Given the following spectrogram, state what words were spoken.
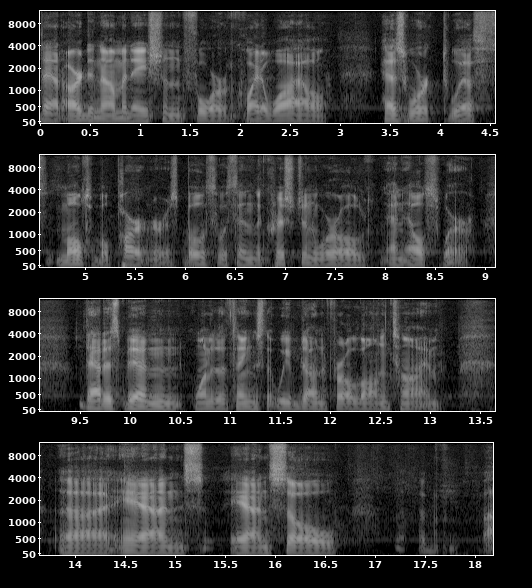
that our denomination for quite a while has worked with multiple partners, both within the Christian world and elsewhere. That has been one of the things that we've done for a long time. Uh, and, and so, uh,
